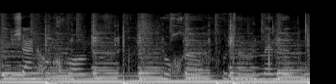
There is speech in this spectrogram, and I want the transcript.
die, zijn ook gewoon nog uh, goed. de men,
